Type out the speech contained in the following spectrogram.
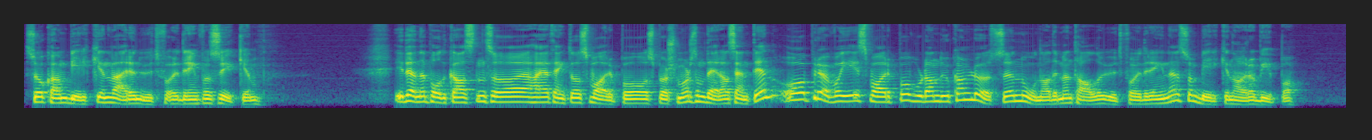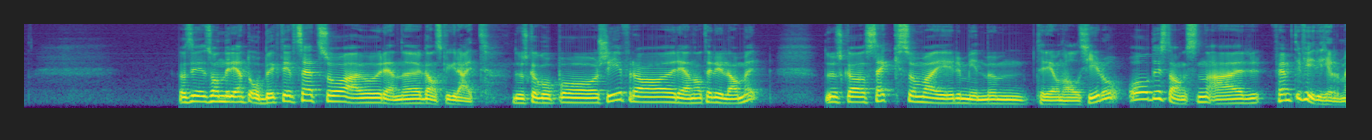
så kan Birken være en utfordring for psyken. I denne podkasten har jeg tenkt å svare på spørsmål som dere har sendt inn, og prøve å gi svar på hvordan du kan løse noen av de mentale utfordringene som Birken har å by på. Sånn Rent objektivt sett så er jo rennet ganske greit. Du skal gå på ski fra Rena til Lillehammer. Du skal ha sekk som veier minimum 3,5 kg, og distansen er 54 km.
